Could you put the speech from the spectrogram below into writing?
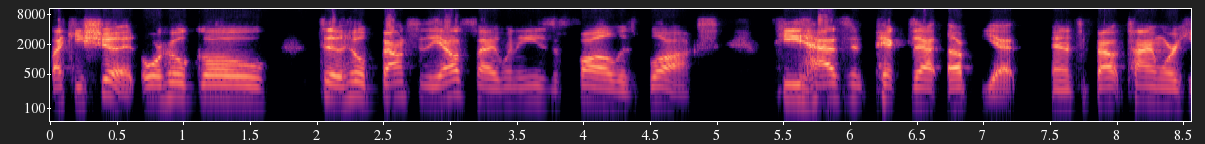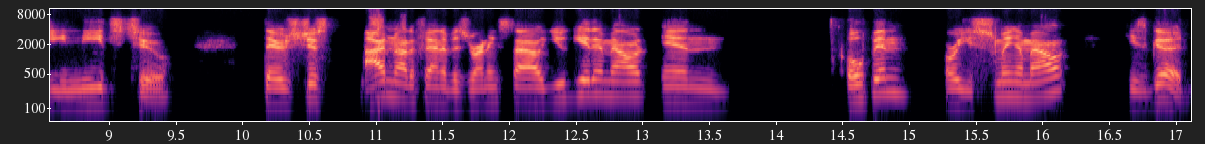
like he should, or he'll go to he'll bounce to the outside when he needs to follow his blocks. He hasn't picked that up yet, and it's about time where he needs to. There's just I'm not a fan of his running style. You get him out in open or you swing him out, he's good.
